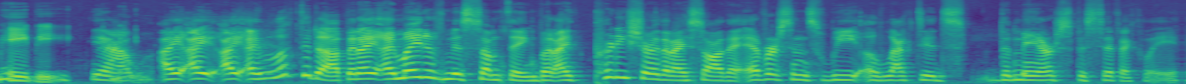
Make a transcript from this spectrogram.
Maybe. Yeah, I, I, I- I looked it up, and I, I might have missed something, but I'm pretty sure that I saw that ever since we elected the mayor specifically,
